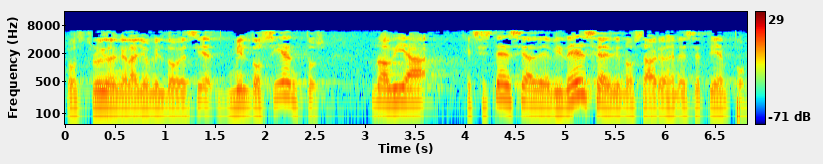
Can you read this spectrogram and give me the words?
construido en el año 1200. No había existencia de evidencia de dinosaurios en ese tiempo.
